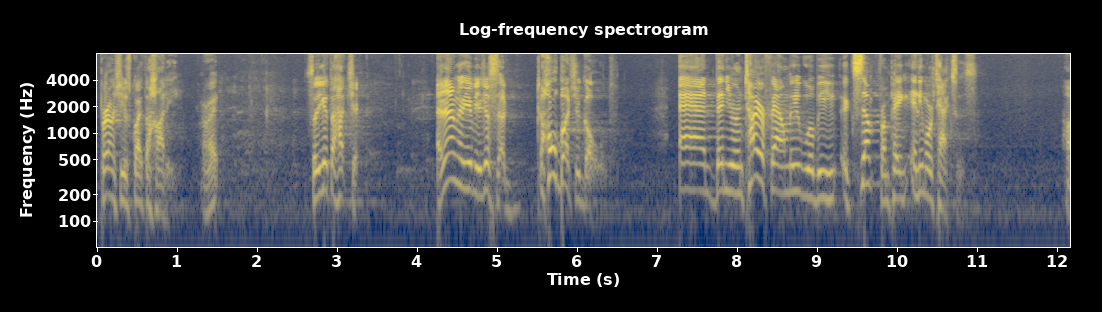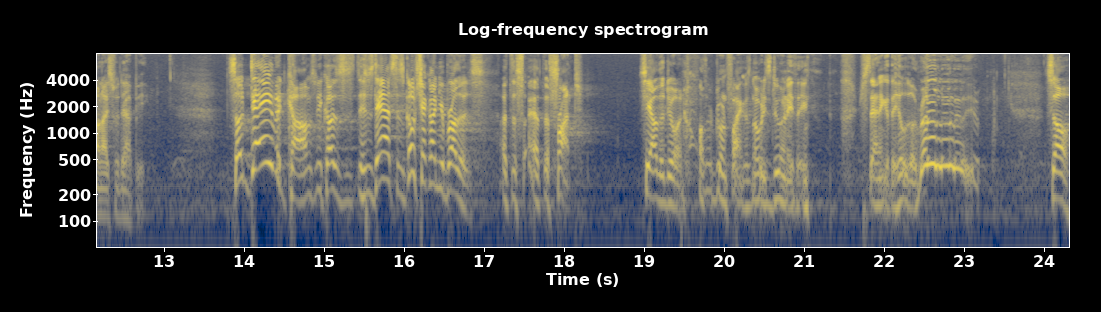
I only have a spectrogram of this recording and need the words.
Apparently she was quite the hottie, all right? So you get the hot chick. And then I'm going to give you just a, whole bunch of gold. And then your entire family will be exempt from paying any more taxes. How nice would that be? So David comes because his dad says, Go check on your brothers at the, at the front. See how they're doing. Well, oh, they're doing fine because nobody's doing anything. standing at the hill going, So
